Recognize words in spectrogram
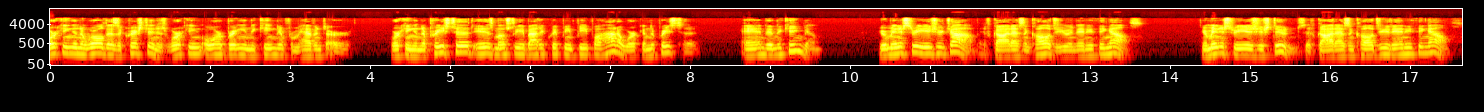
Working in the world as a Christian is working or bringing the kingdom from heaven to earth. Working in the priesthood is mostly about equipping people how to work in the priesthood and in the kingdom. Your ministry is your job if God hasn't called you into anything else. Your ministry is your students if God hasn't called you to anything else.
